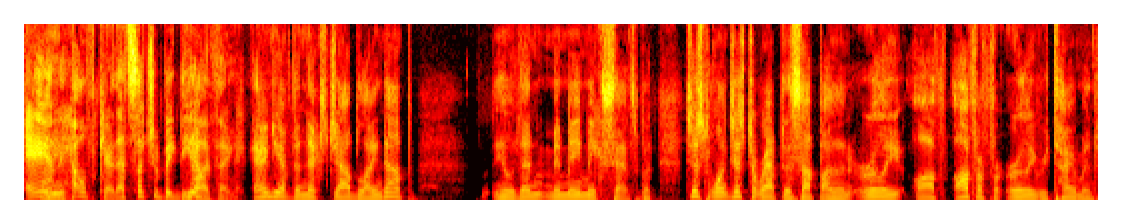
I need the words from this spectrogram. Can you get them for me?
And you- health care. That's such a big deal, Yeah. I think. and you have the next job lined up, you know, then it may make sense. But just one, just to wrap this up on an early off offer for early retirement.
